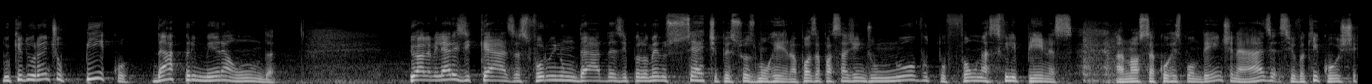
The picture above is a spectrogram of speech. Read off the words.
do que durante o pico da primeira onda. E olha, milhares de casas foram inundadas e pelo menos sete pessoas morreram após a passagem de um novo tufão nas Filipinas. A nossa correspondente na Ásia, Silvia Kikuchi,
